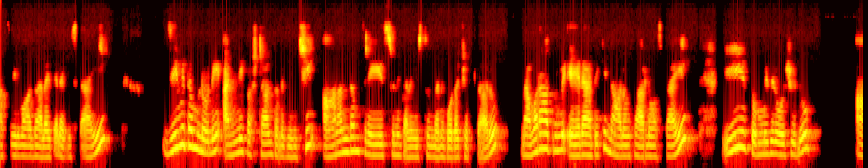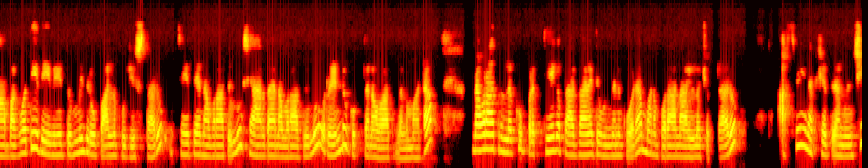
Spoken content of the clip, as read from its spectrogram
ఆశీర్వాదాలు అయితే లభిస్తాయి. జీవితంలోని అన్ని కష్టాలు తొలగించి ఆనందం శ్రేయస్సుని కలిగిస్తుందని కూడా చెప్తారు. నవరాత్రులు ఏడాదికి నాలుగు సార్లు వస్తాయి. ఈ తొమ్మిది రోజులు ఆ భగవతీదేవిని తొమ్మిది రూపాలను పూజిస్తారు. చైత్య నవరాత్రులు శారదా నవరాత్రులు రెండు గుప్త నవరాత్రులు అనమాట నవరాత్రులకు ప్రత్యేక ప్రాధాన్యత ఉందని కూడా మన పురాణాలలో చెప్తారు. అశ్విని నక్షత్రం నుంచి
